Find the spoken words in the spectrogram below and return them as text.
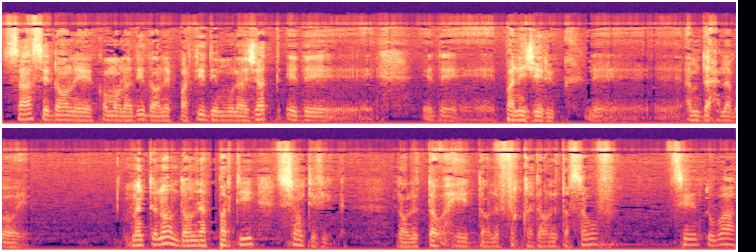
Ça, c'est dans les, comme on a dit, dans les parties des munajat et des, et des panégyriques, les amdah. Maintenant, dans la partie scientifique, dans le tawhid, dans le fiqh, dans le tasawwuf, Sirin Touba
